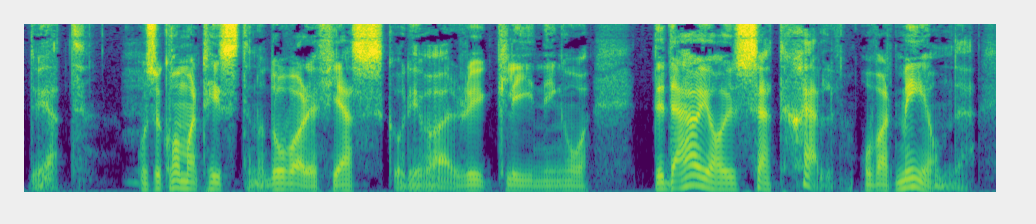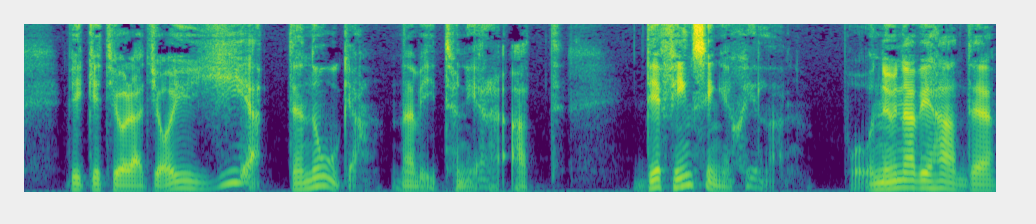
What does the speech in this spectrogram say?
du vet. Och så kom artisten och då var det fjäsk och det var ryggklining och det där har jag ju sett själv och varit med om det. Vilket gör att jag är jättenoga när vi turnerar att det finns ingen skillnad. Och nu när vi hade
